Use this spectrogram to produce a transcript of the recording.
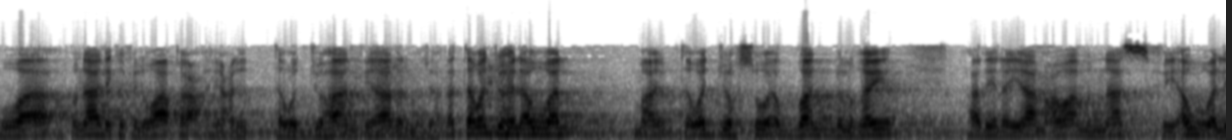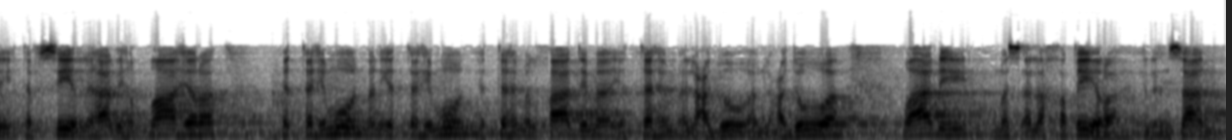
وهنالك في الواقع يعني توجهان في هذا المجال. التوجه الأول ما توجه سوء الظن بالغير هذه الأيام عوام الناس في أول تفسير لهذه الظاهرة يتهمون من يتهمون؟ يتهم الخادمة يتهم العدو أو العدوة. وهذه مسألة خطيرة. الإنسان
